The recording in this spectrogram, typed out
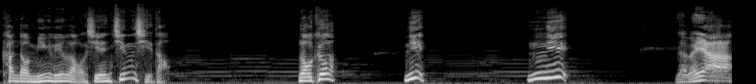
看到明灵老仙，惊喜道：“老哥，你，你，怎么样？”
